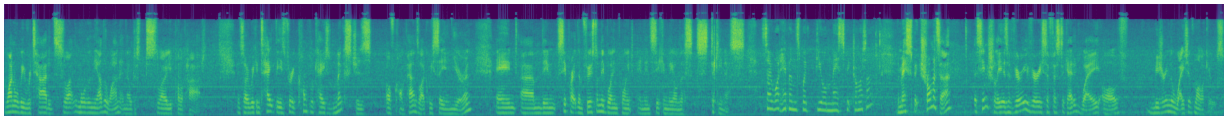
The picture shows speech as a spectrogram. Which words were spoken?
one will be retarded slightly more than the other one, and they'll just slowly pull apart. And so we can take these very complicated mixtures of compounds like we see in urine, and um, then separate them first on their boiling point and then secondly on this stickiness. So, what happens with your mass spectrometer? The mass spectrometer essentially is a very, very sophisticated way of measuring the weight of molecules.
